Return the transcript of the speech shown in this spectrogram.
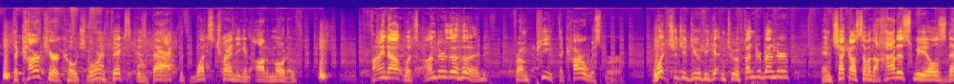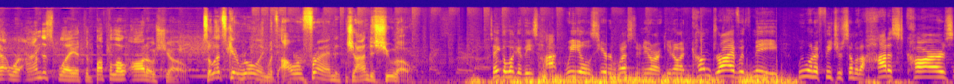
The car care coach, Lauren Fix, is back with what's trending in automotive. Find out what's under the hood from Pete, the car whisperer. What should you do if you get into a fender bender? And check out some of the hottest wheels that were on display at the Buffalo Auto Show. So let's get rolling with our friend, John Di Sciullo. Take a look at these hot wheels here in Western New York. You know, at Come Drive With Me, we want to feature some of the hottest cars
